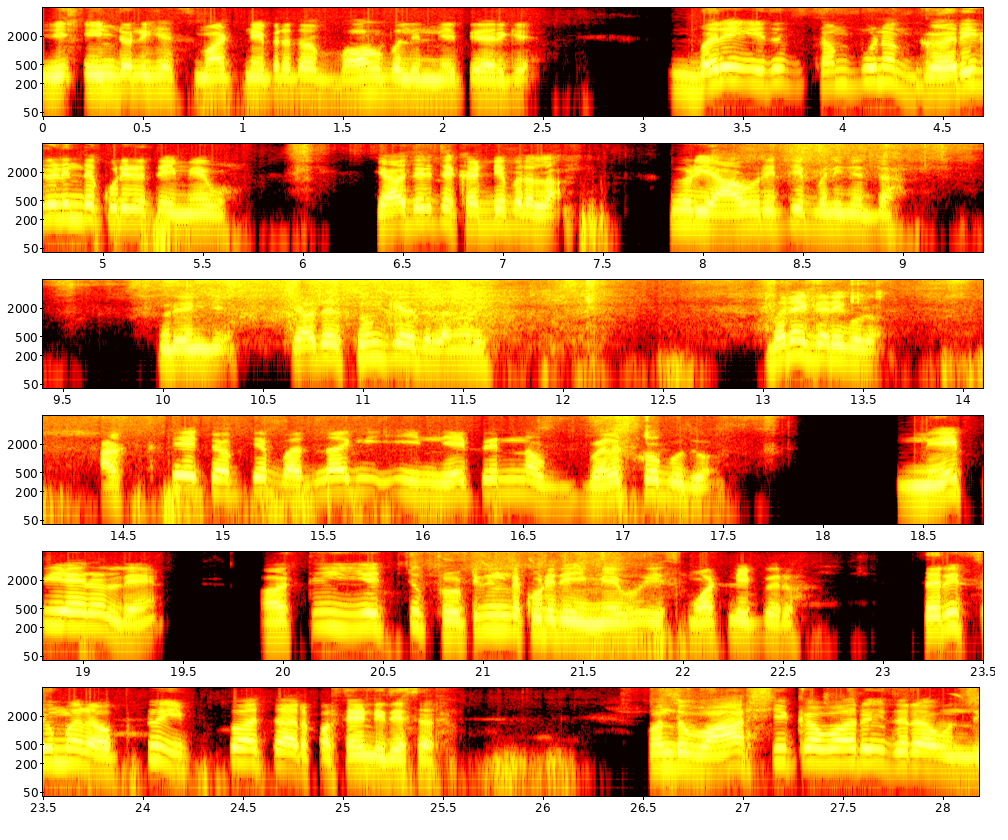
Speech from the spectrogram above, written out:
ಈ ಇಂಡೋನೇಷ್ಯಾ ಸ್ಮಾರ್ಟ್ ನೇಪಿಯರ್ ಅಥವಾ ಬಾಹುಬಲಿ ನೇಪಿಯರ್ಗೆ ಬರೀ ಇದು ಸಂಪೂರ್ಣ ಗರಿಗಳಿಂದ ಕೂಡಿರುತ್ತೆ ಈ ಮೇವು. ಯಾವುದೇ ರೀತಿಯ ಕಡ್ಡಿ ಬರಲ್ಲ. ನೋಡಿ ಯಾವ ರೀತಿ ಬಂದಿದೆ ಅಂತ. ನೋಡಿ ಹೆಂಗೆ. ಯಾವುದೇ ಸುಂಕಿರೋದಿಲ್ಲ ನೋಡಿ. ಬರೇ ಗರಿಗಳು. ಅಷ್ಟೇ ಚೊಕ್ಕೆ ಬದಲಾಗಿ ಈ ನೇಪಿಯರ್ ನಾವು ಬೆಳೆಸ್ಕೋಬಹುದು ನೇಪಿಯರಲ್ಲಿ ಅತಿ ಹೆಚ್ಚು ಪ್ರೋಟೀನ್ ಇಂದ ಕೂಡಿದೆ ಈ ಮೇವು, ಈ ಸ್ಮಾರ್ಟ್ ನೇಪಿಯರು ಸರಿ ಸುಮಾರು ಅಪ್ ಟು ಇಪ್ಪತ್ತಾರು ಪರ್ಸೆಂಟ್ ಇದೆ ಸರ್. ಒಂದು ವಾರ್ಷಿಕವಾರು ಇದರ ಒಂದು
